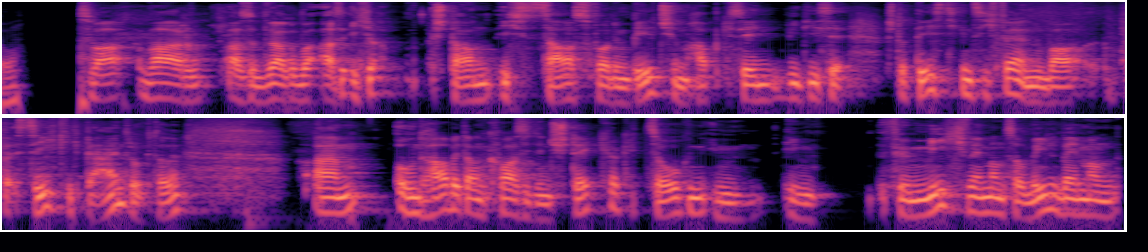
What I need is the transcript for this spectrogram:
So. Es war, war, also, war, also ich stand, ich saß vor dem Bildschirm, habe gesehen, wie diese Statistiken sich verändern, war sichtlich beeindruckt, oder? Ähm, und habe dann quasi den Stecker gezogen im, im, für mich, wenn man so will, wenn man,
